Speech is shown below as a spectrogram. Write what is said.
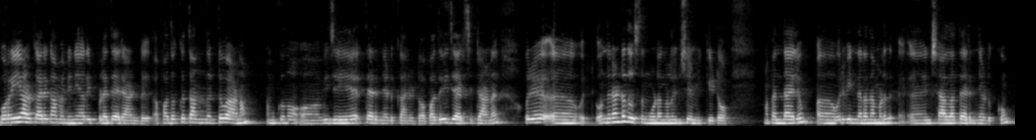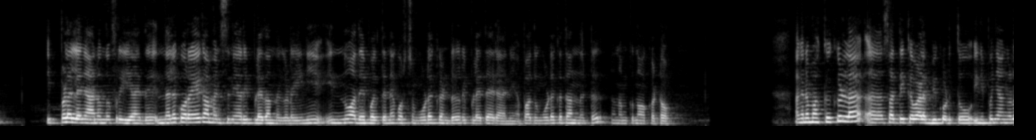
കുറേ ആൾക്കാരെ കമന്റിന് ഞാൻ റിപ്ലൈ തരാണ്ട് അപ്പോൾ അതൊക്കെ തന്നിട്ട് വേണം നമുക്ക് വിജയെ തിരഞ്ഞെടുക്കാൻ കേട്ടോ അപ്പോൾ അത് വിചാരിച്ചിട്ടാണ് ഒരു ഒന്ന് രണ്ട് ദിവസം കൂടെ നിങ്ങൾ ക്ഷമിക്കും കേട്ടോ അപ്പോൾ എന്തായാലും ഒരു വിന്നറെ നമ്മൾ ഇൻഷാല്ല തിരഞ്ഞെടുക്കും. ഇപ്പോഴല്ല ഞാനൊന്ന് ഫ്രീ ആയത്. ഇന്നലെ കുറേ കമൻസിന് ഞാൻ റിപ്ലൈ തന്നിക്കണേ. ഇനി ഇന്നും അതേപോലെ തന്നെ കുറച്ചും കൂടെ ഒക്കെ ഉണ്ട് റിപ്ലൈ തരാൻ അപ്പോൾ അതും കൂടെ ഒക്കെ തന്നിട്ട് നമുക്ക് നോക്കട്ടോ. അങ്ങനെ മക്കൾക്കുള്ള സദ്യയൊക്കെ വിളമ്പി കൊടുത്തു. ഇനിയിപ്പോൾ ഞങ്ങൾ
